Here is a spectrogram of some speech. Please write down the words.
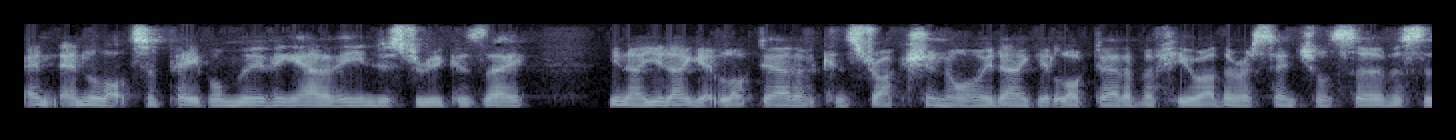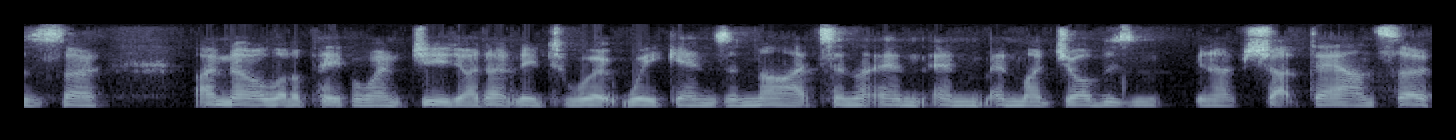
and and lots of people moving out of the industry because they, you know, you don't get locked out of construction or you don't get locked out of a few other essential services. So I know a lot of people went, gee, I don't need to work weekends and nights, and and and, and my job isn't you know shut down. So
